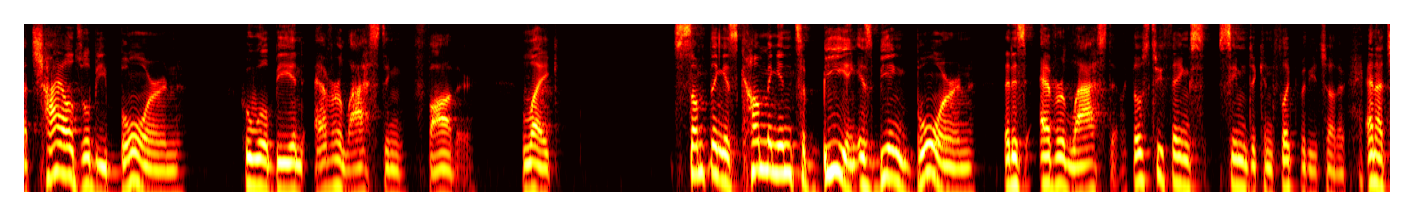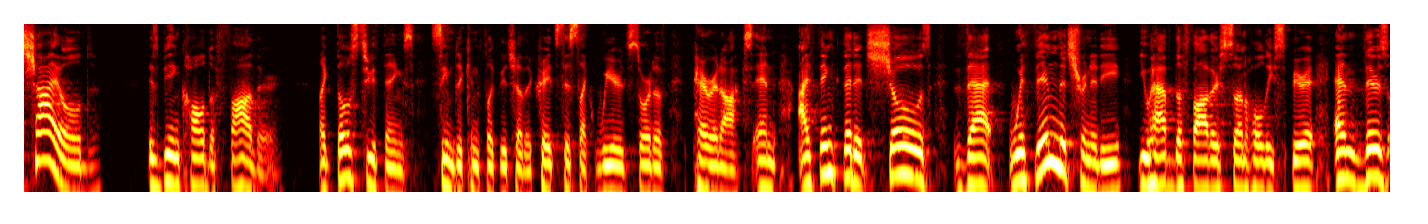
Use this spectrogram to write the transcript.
a child will be born who will be an everlasting father. Like something is coming into being, is being born that is everlasting. Like those two things seem to conflict with each other. And a child is being called a father. Like those two things seem to conflict with each other. It creates this like weird sort of paradox. And I think that it shows that within the Trinity, you have the Father, Son, Holy Spirit, and there's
